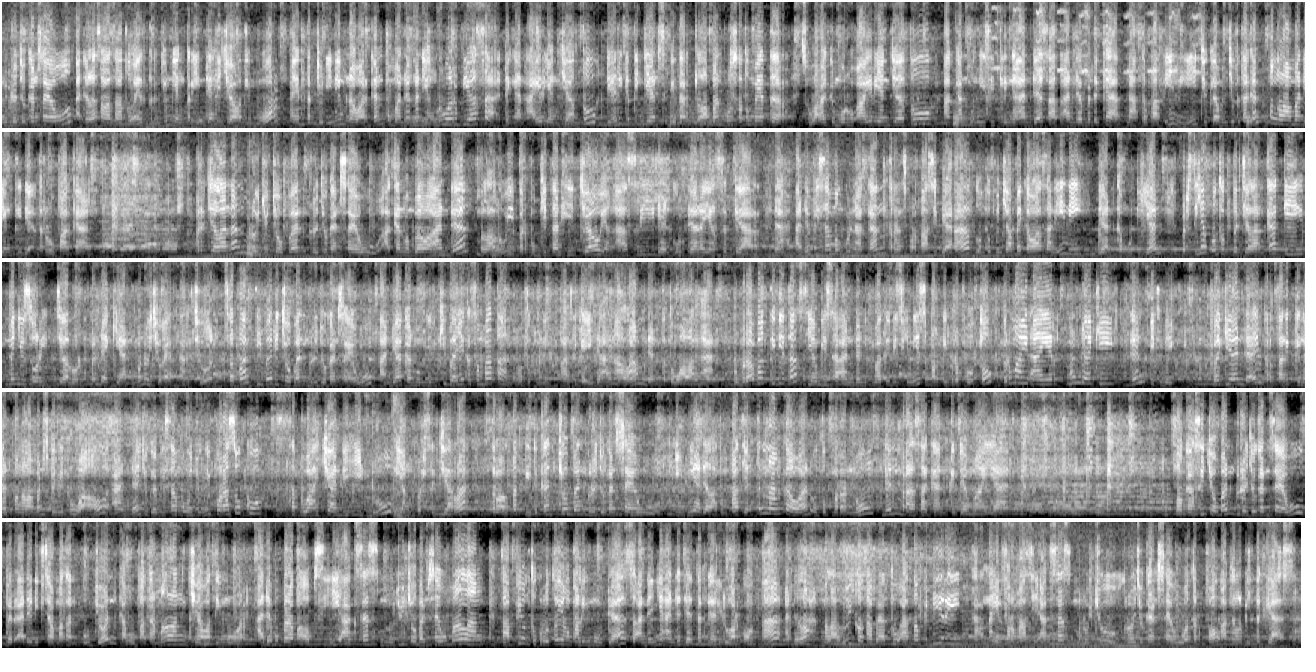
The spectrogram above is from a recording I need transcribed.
Coban Gerojokan Sewu adalah salah satu air terjun yang terindah di Jawa Timur. Air terjun ini menawarkan pemandangan yang luar biasa dengan air yang jatuh dari ketinggian sekitar 81 meter. Suara gemuruh air yang jatuh akan mengisi telinga Anda saat Anda mendekat. Nah, tempat ini juga menciptakan pengalaman yang tidak terlupakan. Perjalanan menuju Coban Gerojokan Sewu akan membawa Anda melalui perbukitan hijau yang asri dan udara yang segar. Nah, Anda bisa menggunakan transportasi darat untuk mencapai kawasan ini dan kemudian bersiap untuk berjalan kaki menyusuri jalur pendakian menuju air terjun. Setelah tiba di Coban Gerojokan Sewu, Anda akan memiliki banyak kesempatan untuk menikmati keindahan alam dan petualangan. Beberapa aktivitas yang bisa Anda nikmati di sini seperti berfoto, bermain air, mendaki, dan piknik. Bagi Anda yang tertarik dengan pengalaman spiritual, Anda juga bisa mengunjungi Pura Suku, sebuah candi Hindu bersejarah terletak di dekat Coban Gerojokan Sewu. Ini adalah tempat yang tenang kawan untuk merenung dan merasakan kedamaian. Lokasi Coban Gerojokan Sewu berada di Kecamatan Pujon, Kabupaten Malang, Jawa Timur. Ada beberapa opsi akses menuju Coban Sewu Malang, tapi untuk rute yang paling mudah seandainya Anda datang dari luar kota adalah melalui Kota Batu atau Kediri, karena informasi akses menuju Gerojokan Sewu Waterfall akan lebih tegas.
